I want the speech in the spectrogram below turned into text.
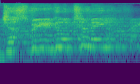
Just be good to me.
